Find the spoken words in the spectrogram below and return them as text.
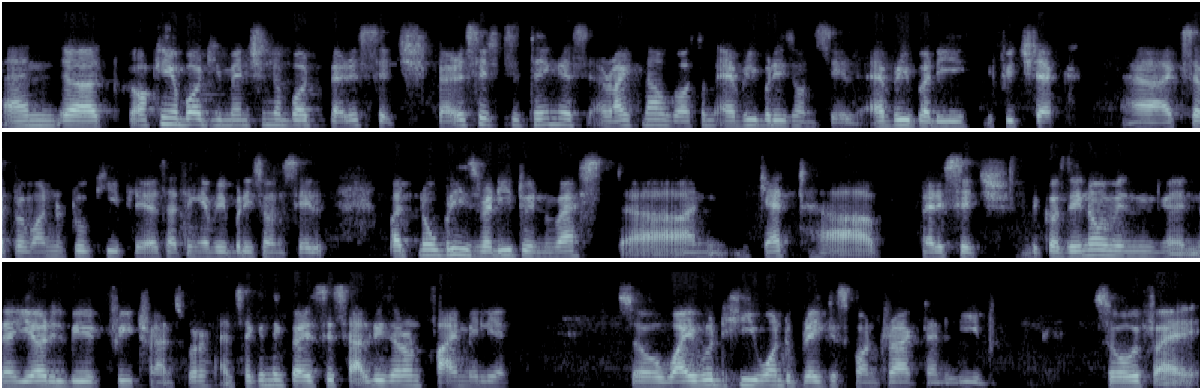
And uh, talking about you mentioned about Perisic. Perisic, the thing is right now, Gautam, everybody's on sale. Everybody, if you check uh, except for one or two key players. I think everybody's on sale, but nobody's ready to invest uh, and get uh, Perisic because they know in, in, a year it'll be a free transfer. And second thing, Perisic's salary is around five million. So why would he want to break his contract and leave? So if I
